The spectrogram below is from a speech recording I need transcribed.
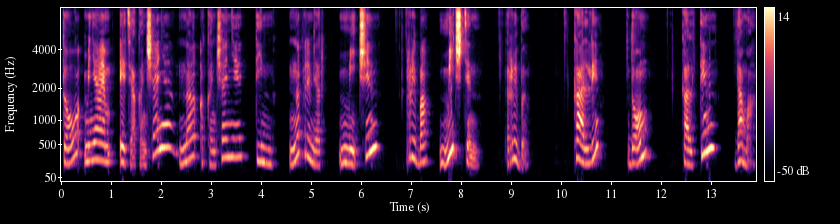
то меняем эти окончания на окончание тин. Например, мичин – рыба, мичтин – рыбы, калли – дом, кальтин – дома,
